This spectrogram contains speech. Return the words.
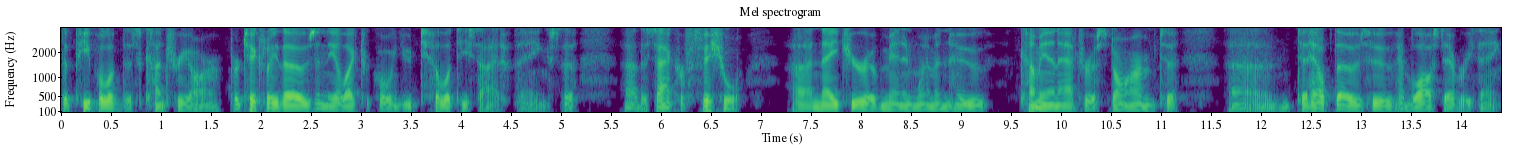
the people of this country are, particularly those in the electrical utility side of things, the uh, the sacrificial uh, nature of men and women who come in after a storm to uh, to help those who have lost everything.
